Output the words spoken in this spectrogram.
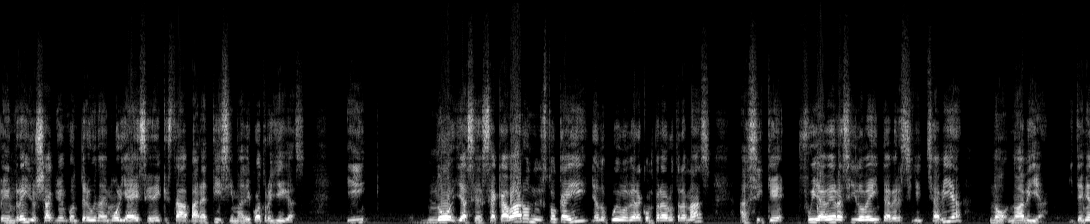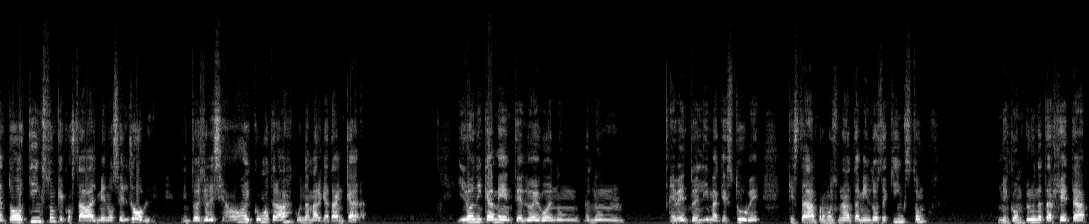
en Radio Shack yo encontré una memoria SD que estaba baratísima, de 4 GB. Y no, ya se, se acabaron el stock ahí, ya no pude volver a comprar otra más. Así que fui a ver a siglo XX a ver si, había. No, no había. Y tenían todo Kingston que costaba al menos el doble. Entonces yo le decía, ¡ay, cómo trabaja con una marca tan cara! Irónicamente, luego en un, en un evento en Lima que estuve, que estaban promocionando también los de Kingston, me compré una tarjeta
